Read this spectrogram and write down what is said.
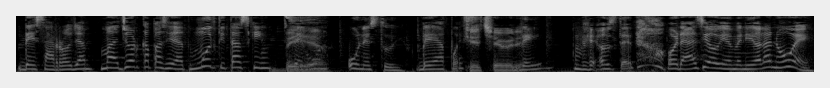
desarrollan mayor capacidad multitasking Vea. según un estudio. Vea pues. Qué chévere. Ve- vea usted. Horacio, bienvenido a la nube.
